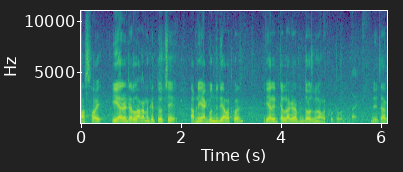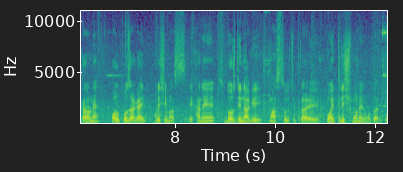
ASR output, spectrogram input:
মাছ হয়। এয়ারটেল লাগানোর ক্ষেত্রে হচ্ছে আপনি এক গুণ যদি আবাদ করেন এয়ারটেল লাগালে আপনি দশ গুণ আবাদ করতে পারবেন। যে যার কারণে অল্প জায়গায় বেশি মাছ। এখানে দশ দিন আগে মাছ তুলছে প্রায় পঁয়ত্রিশ মনের মতো আর কি।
